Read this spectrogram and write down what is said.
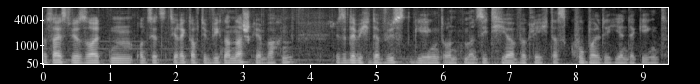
Das heißt, wir sollten uns jetzt direkt auf den Weg nach Naschkel machen. Wir sind nämlich in der Wüstengegend und man sieht hier wirklich das Kobolde hier in der Gegend.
